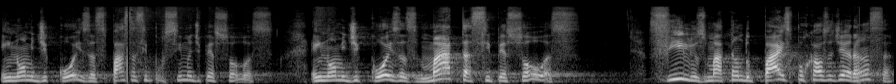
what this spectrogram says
Em nome de coisas, passa-se por cima de pessoas. Em nome de coisas, mata-se pessoas. Filhos matando pais por causa de herança.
